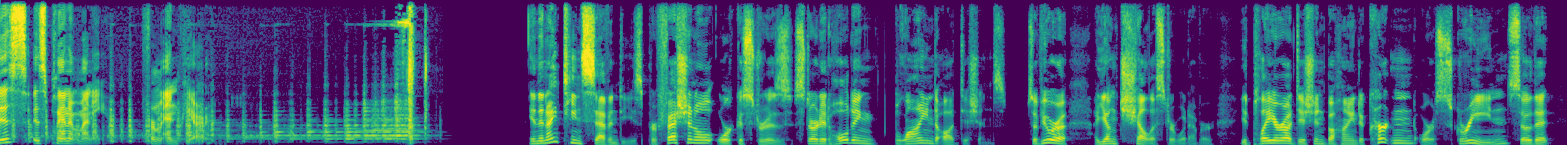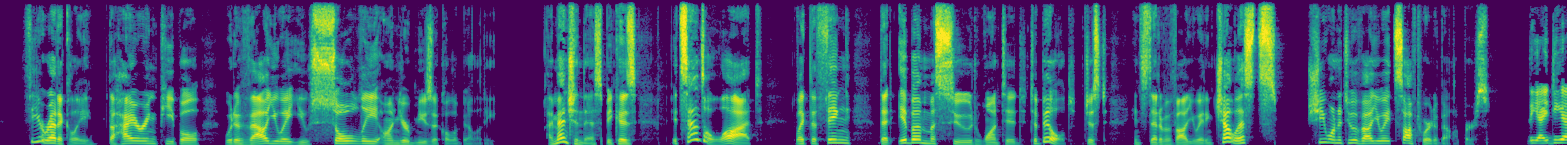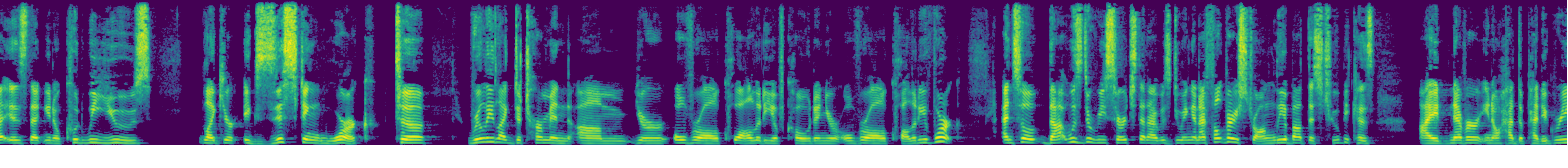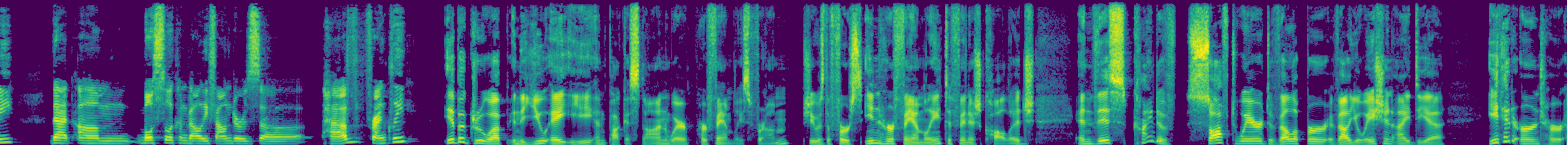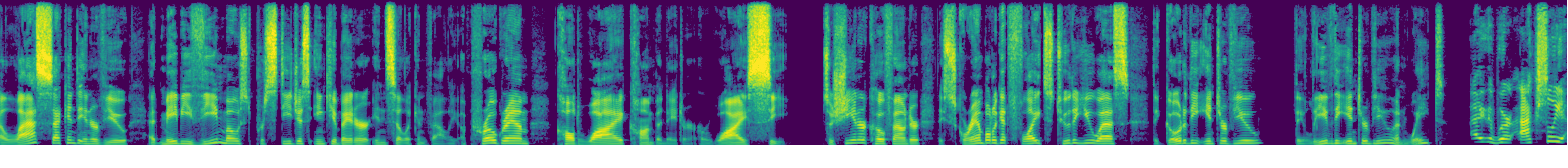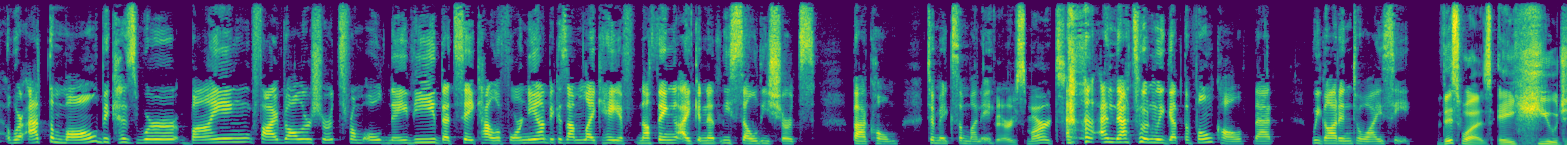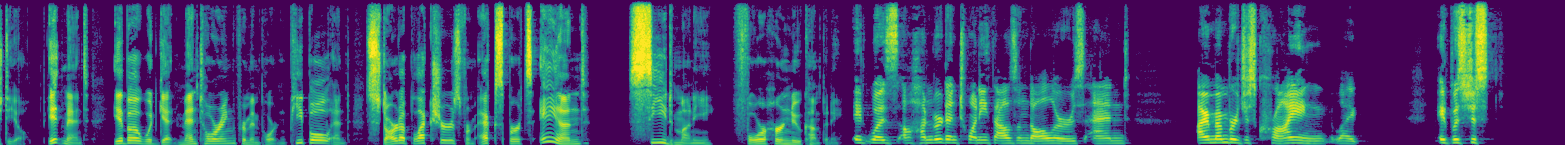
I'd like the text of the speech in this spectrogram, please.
This is Planet Money from NPR. In the 1970s, professional orchestras started holding blind auditions. So if you were a, a, young cellist or whatever, you'd play your audition behind a curtain or a screen so that theoretically, the hiring people would evaluate you solely on your musical ability. I mention this because it sounds a lot like the thing that Iba Masood wanted to build. Just instead of evaluating cellists, she wanted to evaluate software developers. The idea is that, you know, could we use like your existing work to really like determine um, your overall quality of code and your overall quality of work? And so that was the research that I was doing. And I felt very strongly about this too, because I'd never, you know, had the pedigree that um, most Silicon Valley founders uh, have, frankly. Iba grew up in the UAE and Pakistan, where her family's from. She was the first in her family to finish college. And this kind of software developer evaluation idea, it had earned her a last second interview at maybe the most prestigious incubator in Silicon Valley, a program called Y Combinator or YC. So she and her co-founder, they scramble to get flights to the US, they go to the interview, they leave the interview and wait I, we're actually we're at the mall because we're buying five dollar shirts from Old Navy that say California because I'm like, hey, if nothing, I can at least sell these shirts back home to make some money. Very smart. and that's when we get the phone call that we got into YC. This was a huge deal. It meant Iba would get mentoring from important people and startup lectures from experts and seed money for her new company. It was $120,000 and I remember just crying. Like it was just,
